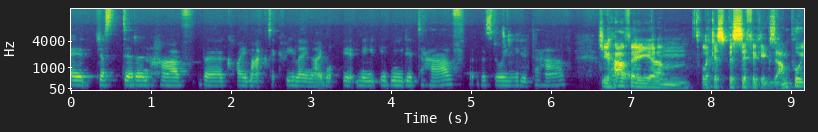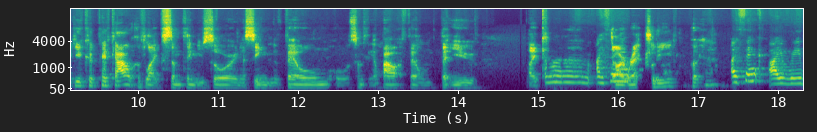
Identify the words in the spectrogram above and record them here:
it just didn't have the climactic feeling I it need it needed to have the story needed to have. Do you have um, a um like a specific example you could pick out of like something you saw in a scene in a film or something about a film that you like um, I think, directly put in? I think I re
